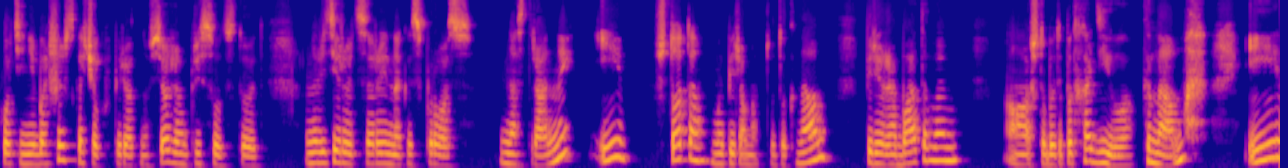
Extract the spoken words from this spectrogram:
хоть и небольшой скачок вперед, но все же он присутствует. Анализируется рынок и спрос иностранный, и что-то мы берем оттуда к нам, перерабатываем, а, чтобы это подходило к нам, и,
